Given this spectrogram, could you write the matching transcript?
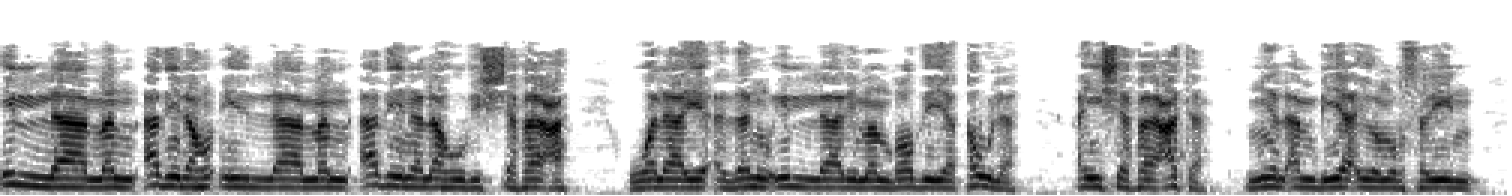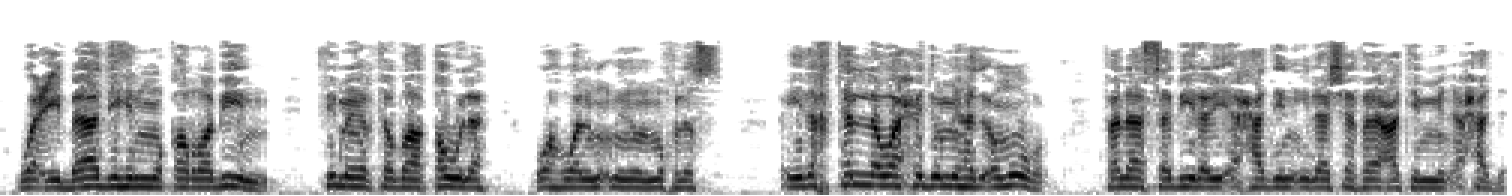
إلا من أذن له إلا من أذن له في الشفاعة ولا يأذن إلا لمن رضي قوله أي شفاعته. من الأنبياء والمرسلين وعباده المقربين فيمن ارتضى قوله وهو المؤمن المخلص. فإذا اختل واحد من هذه الأمور فلا سبيل لأحد إلى شفاعة من أحد.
